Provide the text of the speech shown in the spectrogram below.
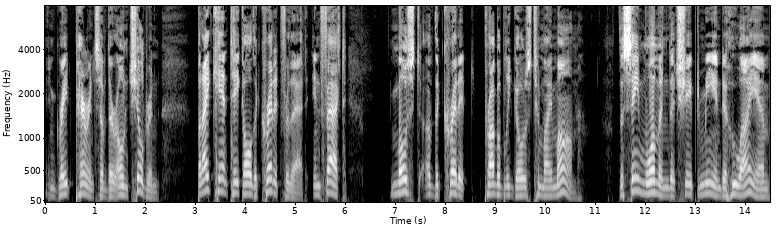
and great parents of their own children, but I can't take all the credit for that. In fact, most of the credit probably goes to my mom. The same woman that shaped me into who I am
